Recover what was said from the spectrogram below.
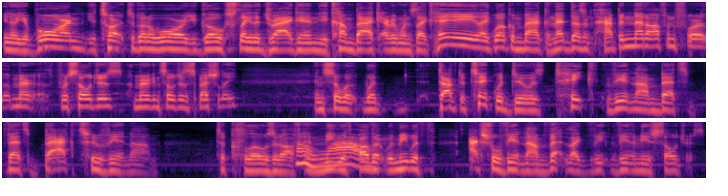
you know, you're born, you're taught to go to war, you go slay the dragon, you come back, everyone's like, hey, like, welcome back. And that doesn't happen that often for, Amer- for soldiers, American soldiers especially. And so what, what Dr. Tick would do is take Vietnam vets, vets back to Vietnam to close it off Oh, and meet wow. with other, would meet with actual Vietnam vet, like v- Vietnamese soldiers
